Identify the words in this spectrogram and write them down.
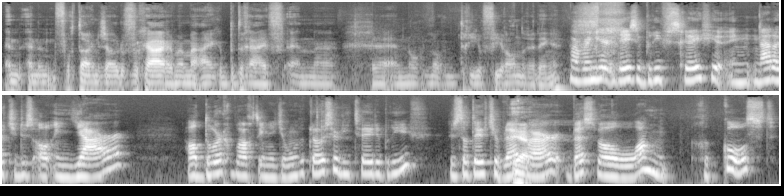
en, en een fortuin zouden vergaren met mijn eigen bedrijf en, uh, en nog, nog drie of vier andere dingen. Maar wanneer deze brief schreef je, in, nadat je dus al een jaar had doorgebracht in het jongerenklooster, die tweede brief. Dus dat heeft je blijkbaar ja. best wel lang gekost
